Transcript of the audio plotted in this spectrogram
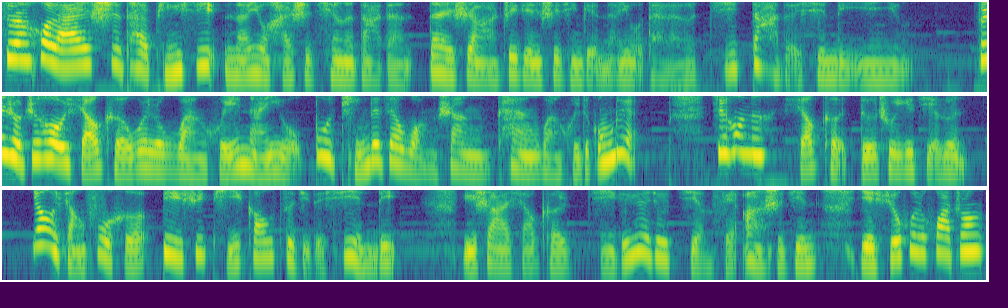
虽然后来事态平息，男友还是签了大单，但是啊，这件事情给男友带来了极大的心理阴影。分手之后，小可为了挽回男友，不停的在网上看挽回的攻略。最后呢，小可得出一个结论：要想复合，必须提高自己的吸引力。于是啊，小可几个月就减肥二十斤，也学会了化妆，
